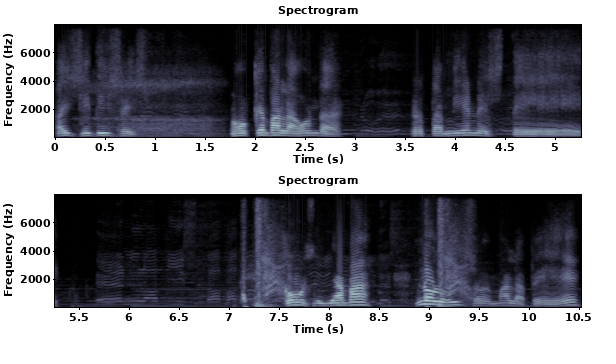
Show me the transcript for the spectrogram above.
Ahí sí dices, no, qué mala onda, pero también este... ¿Cómo se llama? No lo hizo de mala fe, ¿eh?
